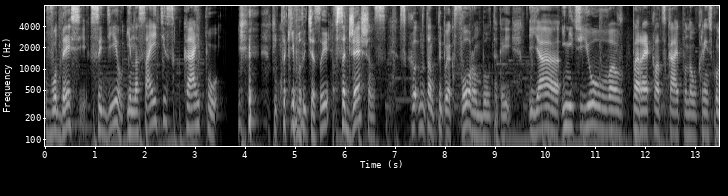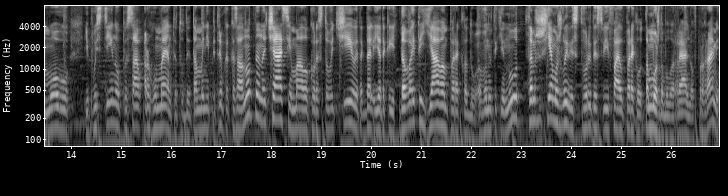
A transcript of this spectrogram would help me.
в Одесі сидів і на сайті скайпу. Такі були часи. В Suggestions, ну там, типу, як форум був такий. І я ініціював переклад скайпу на українську мову і постійно писав аргументи туди. Там мені підтримка казала, ну не на часі, мало користувачів і так далі. І я такий, давайте я вам перекладу. А вони такі, ну там же ж є можливість створити свій файл перекладу. Там можна було реально в програмі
